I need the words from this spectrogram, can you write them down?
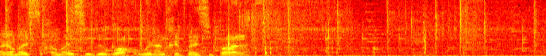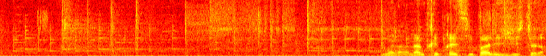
Allez, on va essayer de voir où est l'entrée principale. Voilà, l'entrée principale est juste là.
